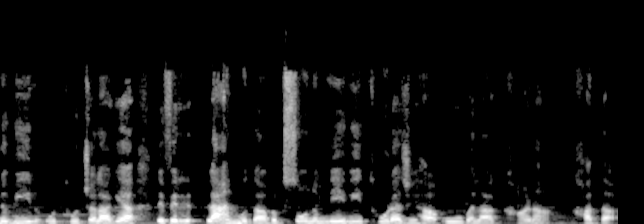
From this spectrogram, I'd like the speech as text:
ਨਵੀਨ ਉੱਥੋਂ ਚਲਾ ਗਿਆ ਤੇ ਫਿਰ ਪਲਾਨ ਮੁਤਾਬਕ ਸੋਨਮ ਨੇ ਵੀ ਥੋੜਾ ਜਿਹਾ ਉਹ ਵਾਲਾ ਖਾਣਾ ਖਾਦਾ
